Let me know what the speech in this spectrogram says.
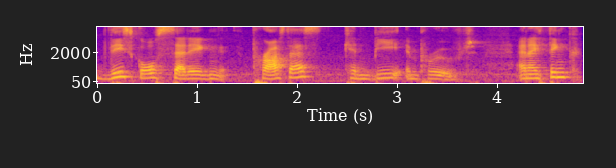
this goal setting process can be improved. And I think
